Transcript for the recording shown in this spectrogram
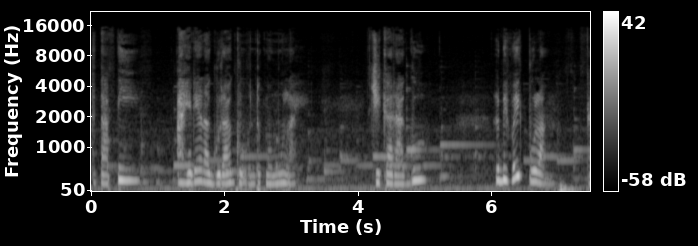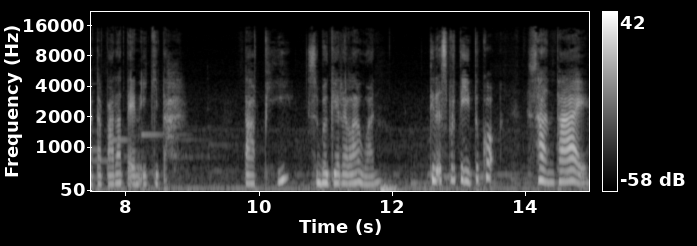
tetapi akhirnya ragu-ragu untuk memulai. Jika ragu, lebih baik pulang, kata para TNI kita. Tapi sebagai relawan, tidak seperti itu kok. Santai,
